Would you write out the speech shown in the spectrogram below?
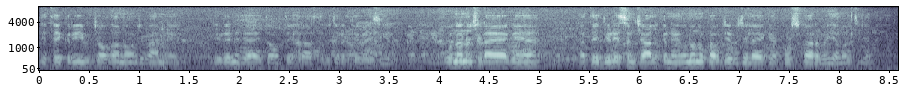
ਜਿੱਥੇ ਕਰੀਬ 14 ਨੌਜਵਾਨ ਨੇ ਜਿਹੜੇ ਨਜਾਇਜ਼ ਤੌਰ ਤੇ ਹਿਰਾਸਤ ਵਿੱਚ ਰੱਖੇ ਹੋਏ ਸੀ, ਉਹਨਾਂ ਨੂੰ ਛੁਡਾਇਆ ਗਿਆ ਅਤੇ ਜਿਹੜੇ ਸੰਚਾਲਕ ਨੇ ਉਹਨਾਂ ਨੂੰ ਕਬਜ਼ੇ ਵਿੱਚ ਲੈ ਕੇ ਪੁਲਿਸ ਕਾਰਵਾਈ ਅਮਲ 'ਚ ਲਿਆਂਦੀ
